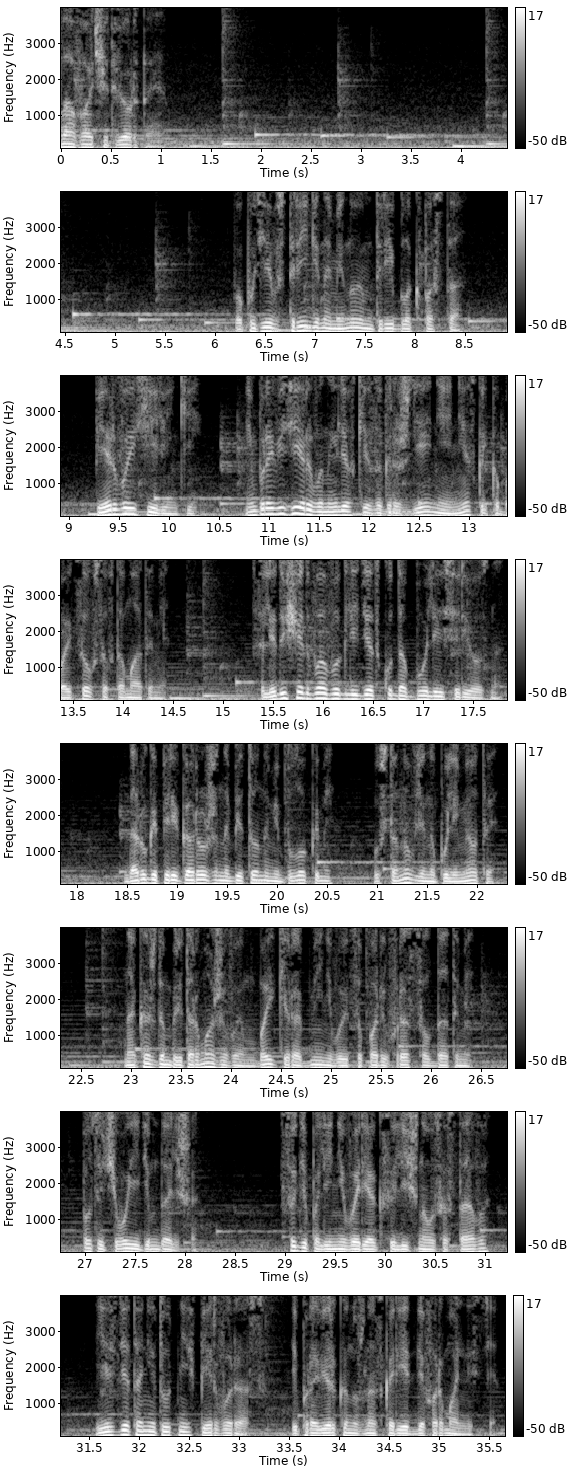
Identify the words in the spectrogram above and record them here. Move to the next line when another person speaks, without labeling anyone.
Глава четвертая По пути в Стригино минуем три блокпоста. Первый — хиленький, импровизированные легкие заграждения и несколько бойцов с автоматами. Следующие два выглядят куда более серьезно. Дорога перегорожена бетонными блоками, установлены пулеметы. На каждом притормаживаем, байкер обменивается парой фраз с солдатами, после чего едем дальше. Судя по ленивой реакции личного состава, ездят они тут не в первый раз, и проверка нужна скорее для формальности.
